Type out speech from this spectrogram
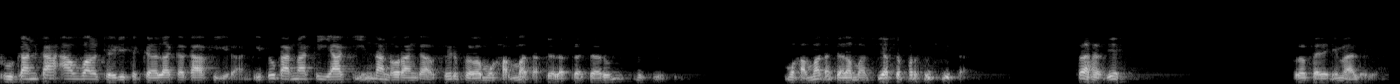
Bukankah awal dari segala kekafiran itu karena keyakinan orang kafir bahwa Muhammad adalah basarun mislukum. Muhammad adalah manusia seperti kita. Paham ya? Coba balik ini malah ya.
